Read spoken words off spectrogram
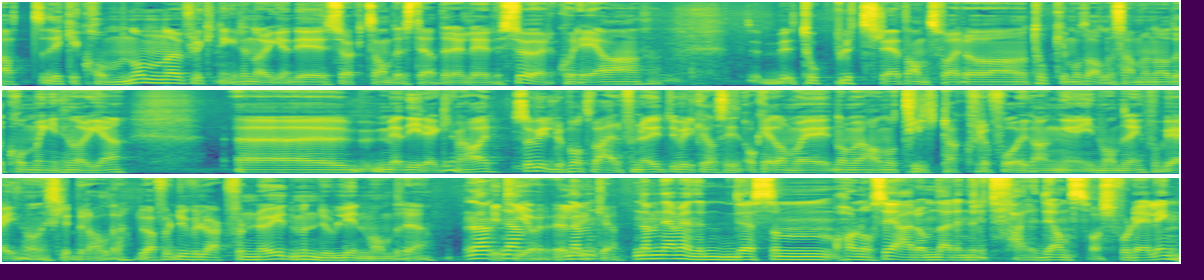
at det ikke kom noen flyktninger til Norge, de søkte seg andre steder, eller Sør-Korea tok plutselig et ansvar og tok imot alle sammen, og det kom ingen til Norge med de reglene vi har, så vil du på en måte være fornøyd. Du vil ikke si ok, da må, vi, nå må vi ha noen tiltak for å få i gang innvandring, for vi er innvandringsliberalere. Du, er, du ville vært fornøyd med null innvandrere nei, i ti år, eller nei, ikke? Nei, men jeg mener Det som har noe å si, er om det er en rettferdig ansvarsfordeling.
